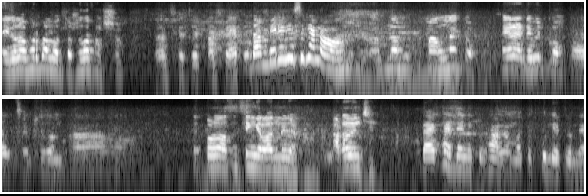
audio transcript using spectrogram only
এগুলো পড়বে আবার দশ হাজার পাঁচশো। এত দাম বেড়ে গেছে কেন? আপনার মাল নাই তো। সেকেন্ড টেবিল কম পাওয়া যাচ্ছে এরপর আছে সিঙ্গেল আলমিরা আঠারো ইঞ্চি। দেখা দেন একটু ভালো মতো তুলে তুলে।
